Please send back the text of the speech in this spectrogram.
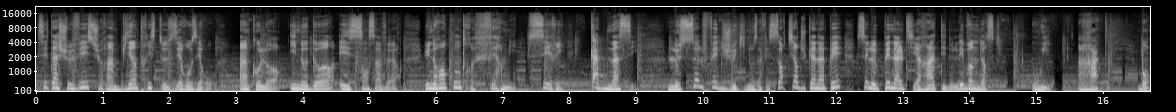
s'est achevé sur un bien triste 0-0 incolore, inodore et sans saveur. Une rencontre fermée, serrée, cadenassée. Le seul fait de jeu qui nous a fait sortir du canapé, c'est le penalty raté de Lewandowski. Oui, raté. Bon,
